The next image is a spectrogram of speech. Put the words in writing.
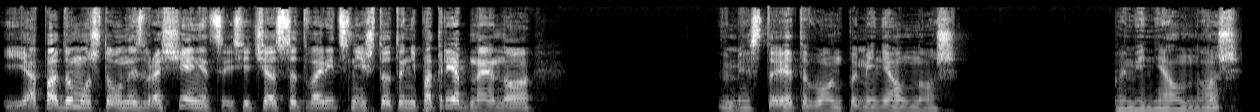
Я подумал, что он извращенец и сейчас сотворит с ней что-то непотребное, но... Вместо этого он поменял нож. Поменял нож?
